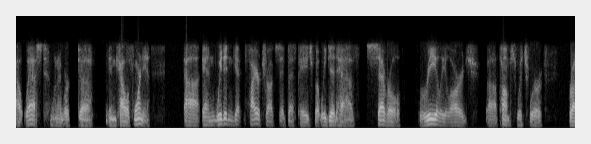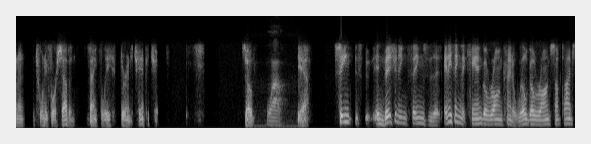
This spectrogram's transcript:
out west when I worked uh, in California. Uh, and we didn't get fire trucks at Bethpage, but we did have several really large uh, pumps, which were running 24 7, thankfully, during the championship. So, wow. Yeah. Seeing, envisioning things that anything that can go wrong kind of will go wrong sometimes.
